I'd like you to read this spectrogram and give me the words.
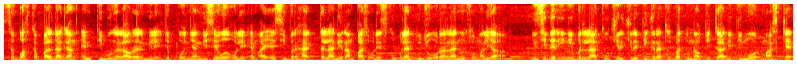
sebuah kapal dagang MT Bunga Laurel milik Jepun yang disewa oleh MISC Berhad telah dirampas oleh sekumpulan tujuh orang lanun Somalia. Insiden ini berlaku kira-kira 300 batu nautika di timur Muscat,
